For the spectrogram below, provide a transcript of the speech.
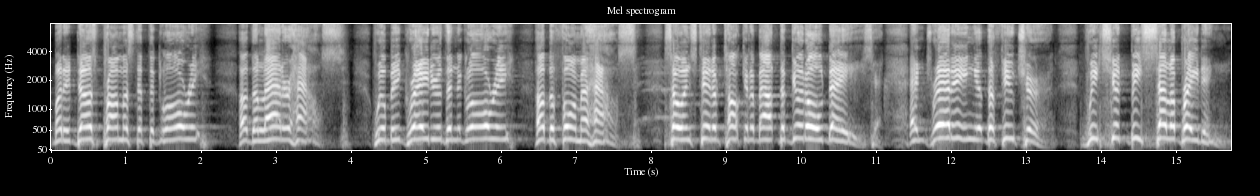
but it does promise that the glory of the latter house will be greater than the glory of the former house. So instead of talking about the good old days and dreading the future, we should be celebrating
